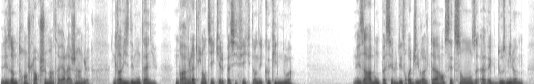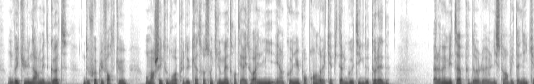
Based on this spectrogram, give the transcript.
Les hommes tranchent leur chemin à travers la jungle, gravissent des montagnes, bravent l'Atlantique et le Pacifique dans des coquilles de noix. Les Arabes ont passé le détroit de Gibraltar en 711 avec 12 000 hommes, ont vécu une armée de Goths, deux fois plus forte qu'eux, ont marché tout droit plus de 400 km en territoire ennemi et inconnu pour prendre la capitale gothique de Tolède. À la même étape de l'histoire britannique,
